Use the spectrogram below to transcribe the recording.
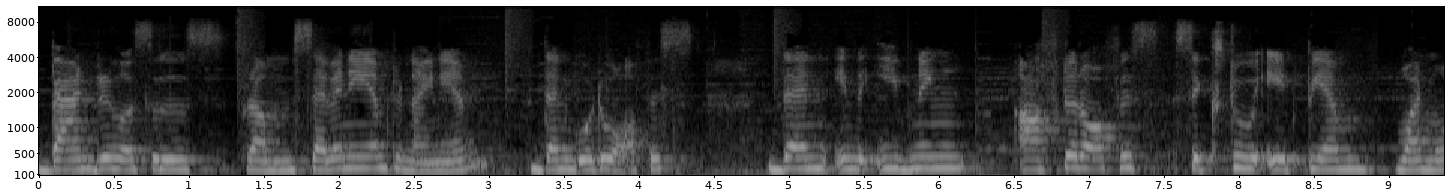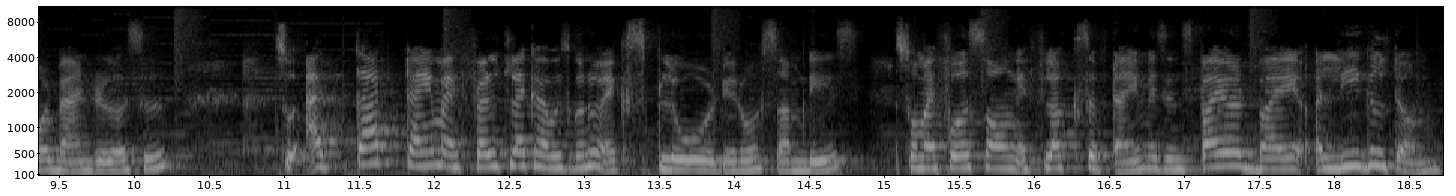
band rehearsals from 7 a.m. to 9 a.m. Then go to office. Then in the evening after office 6 to 8 p.m. one more band rehearsal. So at that time I felt like I was going to explode, you know, some days. So, my first song, Efflux of Time, is inspired by a legal term,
